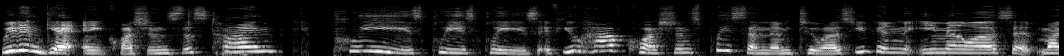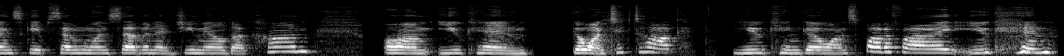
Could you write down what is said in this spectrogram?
We didn't get any questions this time. Please, please, please, if you have questions, please send them to us. You can email us at mindscape717 at gmail.com. Um, you can go on TikTok. You can go on Spotify. You can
